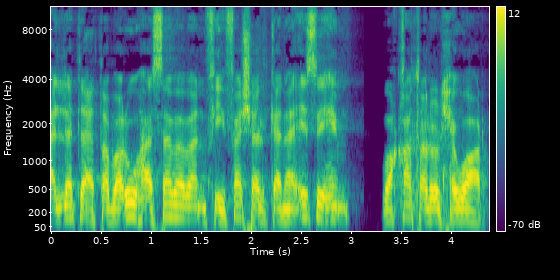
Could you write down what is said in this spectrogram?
التي اعتبروها سببا في فشل كنائسهم وقتلوا الحوار.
